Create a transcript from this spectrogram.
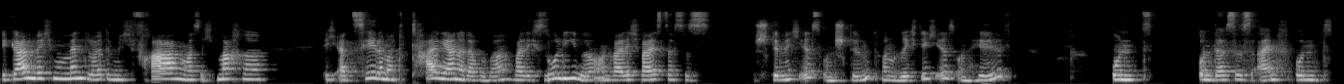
egal in welchem Moment Leute mich fragen, was ich mache, ich erzähle immer total gerne darüber, weil ich so liebe und weil ich weiß, dass es stimmig ist und stimmt und richtig ist und hilft. Und, und dass es einfach und,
